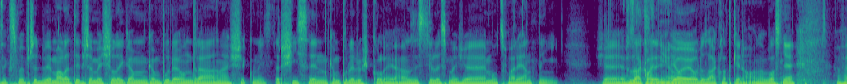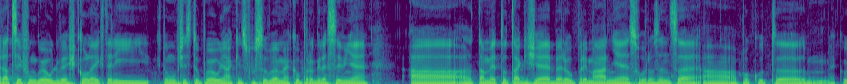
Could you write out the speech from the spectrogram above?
tak jsme před dvěma lety přemýšleli, kam, kam půjde Ondra, náš jako nejstarší syn, kam půjde do školy a zjistili jsme, že moc variant není. Že do základní, jo? Jo, jo, do základky, no. no vlastně v Hradci fungují dvě školy, které k tomu přistupují nějakým způsobem jako progresivně a tam je to tak, že berou primárně sourozence a pokud eh, jako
